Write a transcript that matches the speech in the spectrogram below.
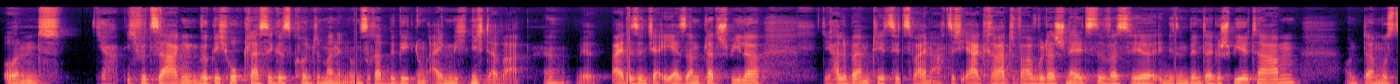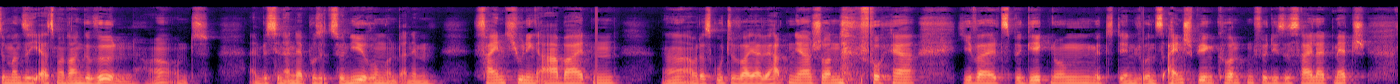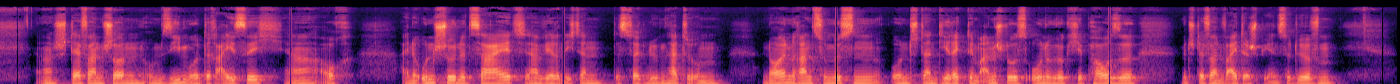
Und ja, ich würde sagen, wirklich Hochklassiges konnte man in unserer Begegnung eigentlich nicht erwarten. Ne? Wir beide sind ja eher Sandplatzspieler. Die Halle beim TC 82 Ergrad war wohl das schnellste, was wir in diesem Winter gespielt haben. Und da musste man sich erstmal dran gewöhnen ja? und ein bisschen an der Positionierung und an dem Feintuning arbeiten. Ja, aber das Gute war ja, wir hatten ja schon vorher jeweils Begegnungen, mit denen wir uns einspielen konnten für dieses Highlight-Match. Ja, Stefan schon um 7.30 Uhr, ja, auch eine unschöne Zeit, ja, während ich dann das Vergnügen hatte, um neun ran zu müssen und dann direkt im Anschluss ohne wirkliche Pause mit Stefan weiterspielen zu dürfen.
